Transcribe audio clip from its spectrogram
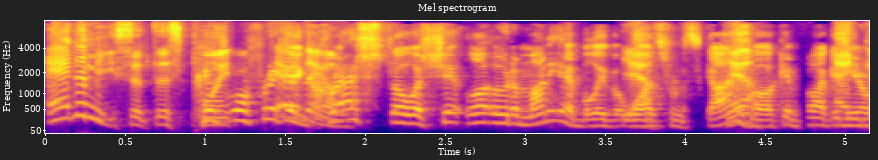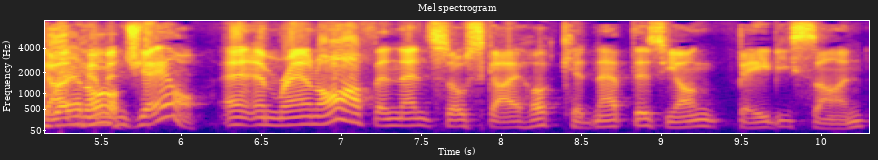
enemies at this point. well, freaking. Crash stole a shitload of money, I believe it Yeah. was, from Skyhook, Yeah. and fucking and you know got ran him off. in jail and, and ran off. And then so Skyhook kidnapped this young baby son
